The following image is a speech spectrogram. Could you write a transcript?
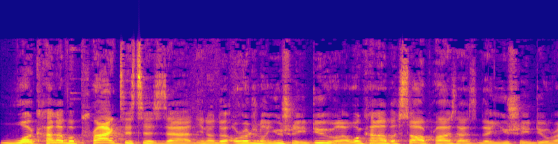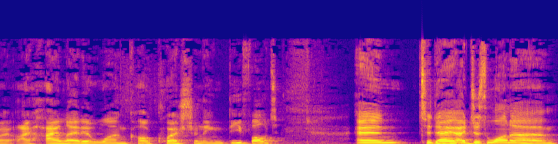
what kind of a practices that you know the original usually do like what kind of a thought process they usually do right? I highlighted one called questioning default and today I just want to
